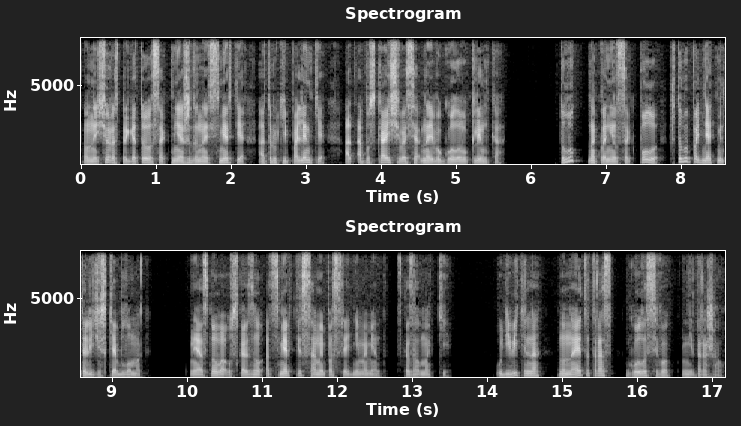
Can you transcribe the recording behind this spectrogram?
Он еще раз приготовился к неожиданной смерти от руки Поленки, от опускающегося на его голову клинка. Тулук наклонился к полу, чтобы поднять металлический обломок. «Я снова ускользнул от смерти в самый последний момент», — сказал Макки. Удивительно, но на этот раз голос его не дрожал.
